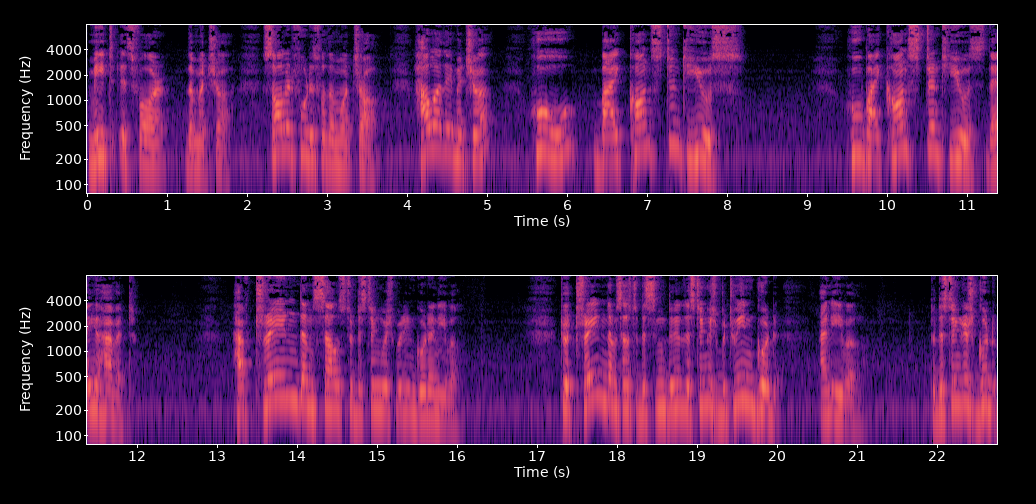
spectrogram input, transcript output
Meat is for the mature. Solid food is for the mature. How are they mature? Who by constant use, who by constant use, there you have it, have trained themselves to distinguish between good and evil. To train themselves to distinguish between good and evil. To distinguish good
